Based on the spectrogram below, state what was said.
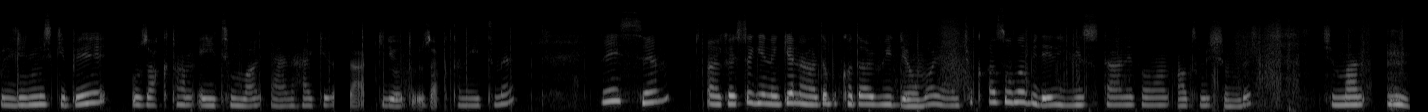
bildiğiniz gibi uzaktan eğitim var. Yani herkes gidiyordur uzaktan eğitime. Neyse arkadaşlar yine genelde bu kadar videom var. Yani çok az olabilir. 100 tane falan atmışımdır. Şimdi ben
